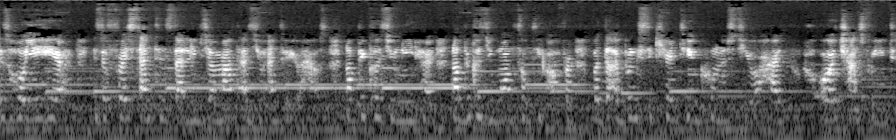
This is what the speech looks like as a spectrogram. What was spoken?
Is Hooyo here? Is the first sentence that leaves your mouth as you enter your house. Not because you need her, not because you want something off her, but that it brings security and coolness to your heart or a chance for you to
